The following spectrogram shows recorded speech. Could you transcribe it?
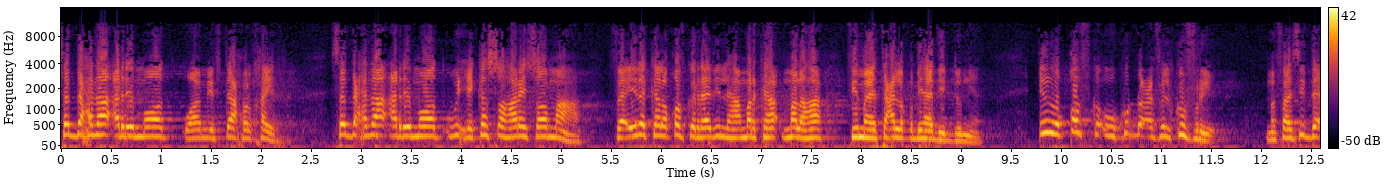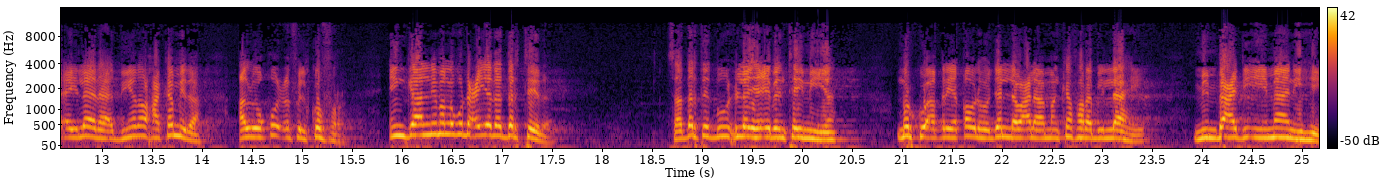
Saddexdaa arrimood waa miftaaxu alkhayr saddexdaa arrimood wixii ka soo haray soo maaha faa'iido kale qofka raadin lahaa marka ma laha fima yatacallaqu bi hadihi اdunya inuu qofka uu ku dhaco fi اlkufri mafaasidda ay leedahay adduunyada waxaa ka mid ah alwuquucu fi اlkufr in gaalnimo lagu dhaco iyada darteeda saa darteed buu wuxuu leeyahay ibn taymiya markuu aqriyay qowlahu jala wacala man kafara biاllahi min bacdi iimaanihi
